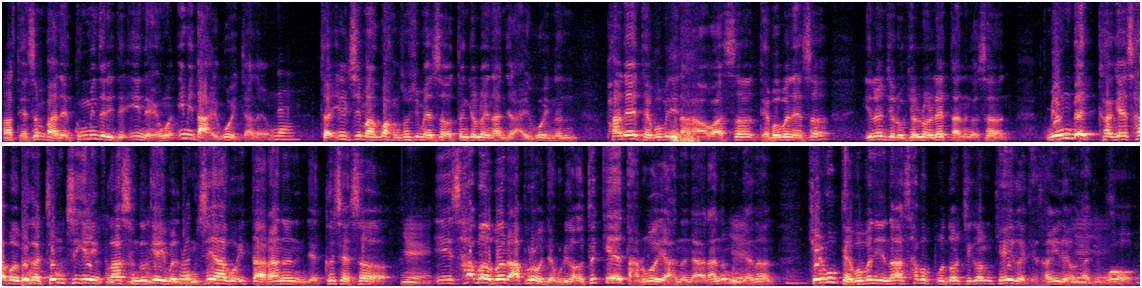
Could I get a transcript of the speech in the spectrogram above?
아. 대선 판에 국민들이 이제 이 내용은 이미 다 알고 있잖아요. 네. 자, 1심하고 항소심에서 어떤 결론이 난지를 알고 있는 판에 대법원이 나와서 대법원에서 이런 식으로 결론을 냈다는 것은 명백하게 사법부가 정치 개입과 선거 개입을 그렇죠. 동시에 하고 있다라는 이제 것에서 예. 이 사법을 앞으로 이제 우리가 어떻게 다루어야 하느냐라는 예. 문제는 결국 대법원이나 사법부도 지금 개혁의 대상이 되어 가지고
